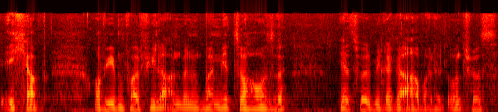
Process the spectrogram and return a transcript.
Ich habe auf jeden Fall viele Anwendungen bei mir zu Hause. Jetzt wird wieder gearbeitet und tschüss.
